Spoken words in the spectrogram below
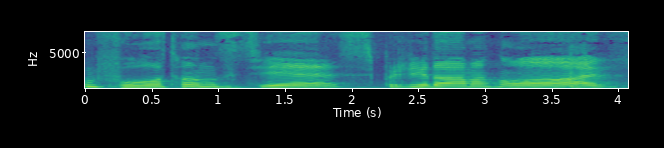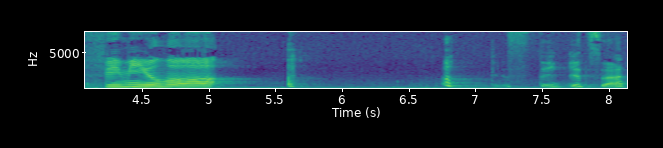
Вот он здесь предо мной, Фемиа. Бесстыдница.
